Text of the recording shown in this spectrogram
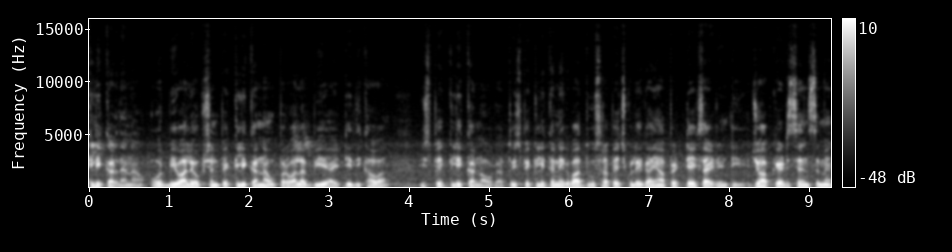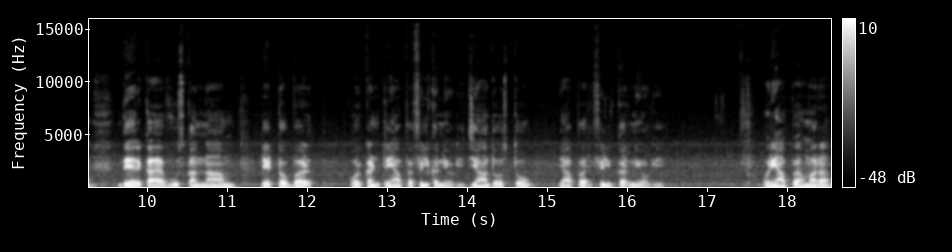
क्लिक कर देना। और बी वाले ऑप्शन पर क्लिक करना। ऊपर वाला बी आई टी दिखा हुआ, इस पर क्लिक करना होगा। तो इस पर क्लिक करने के बाद दूसरा पेज खुलेगा, यहाँ पे टैक्स आइडेंटिटी जो आपके एडिसेंस में दे रखा है, वो उसका नाम डेट ऑफ़ बर्थ और कंट्री यहाँ पर फिल करनी होगी। जी हाँ दोस्तों, यहाँ पर फिल करनी होगी। और यहाँ पर हमारा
